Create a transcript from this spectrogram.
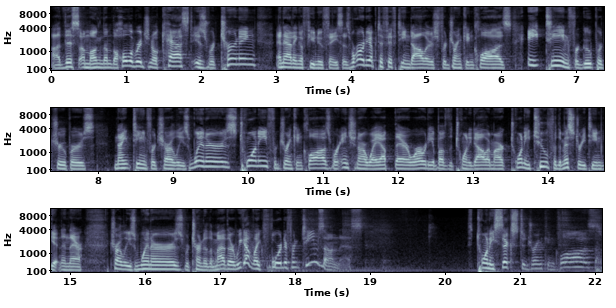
Uh, this among them. The whole original cast is returning and adding a few new faces. We're already up to $15 for Drinking Claws, 18 for Gooper Troopers, 19 for Charlie's Winners, 20 for Drinking Claws. We're inching our way up there. We're already above the $20 mark. 22 for the mystery team getting in there. Charlie's Winners, Return to the Mether. We got like four different teams on this. 26 to Drinking Claws.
